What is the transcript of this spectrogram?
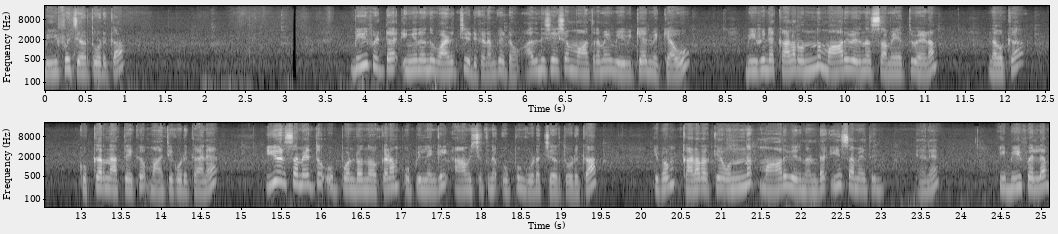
ബീഫ് ചേർത്ത് കൊടുക്കാം. ബീഫ് ഇട്ട് ഇങ്ങനെ ഒന്ന് വഴച്ചെടുക്കണം കേട്ടോ. അതിനുശേഷം മാത്രമേ വേവിക്കാൻ വെക്കാവൂ. ബീഫിന്റെ കളർ ഒന്ന് മാറി വരുന്ന സമയത്ത് വേണം നമുക്ക് കുക്കറിനകത്തേക്ക് മാറ്റി കൊടുക്കാൻ. ഈ ഒരു സമയത്ത് ഉപ്പുണ്ടോ നോക്കണം. ഉപ്പില്ലെങ്കിൽ ആവശ്യത്തിന് ഉപ്പും കൂടെ ചേർത്ത് കൊടുക്കാം. ഇപ്പം കളറൊക്കെ ഒന്ന് മാറി വരുന്നുണ്ട്. ഈ സമയത്ത് ഞാൻ ഈ ബീഫെല്ലാം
